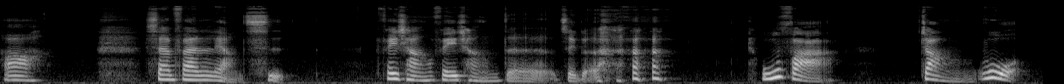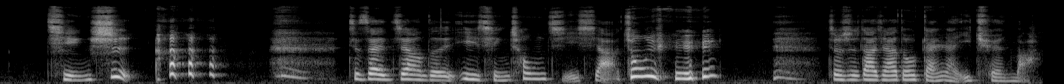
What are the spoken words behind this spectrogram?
啊，三番两次，非常非常的这个哈哈无法掌握情势，哈哈，就在这样的疫情冲击下，终于就是大家都感染一圈吧。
